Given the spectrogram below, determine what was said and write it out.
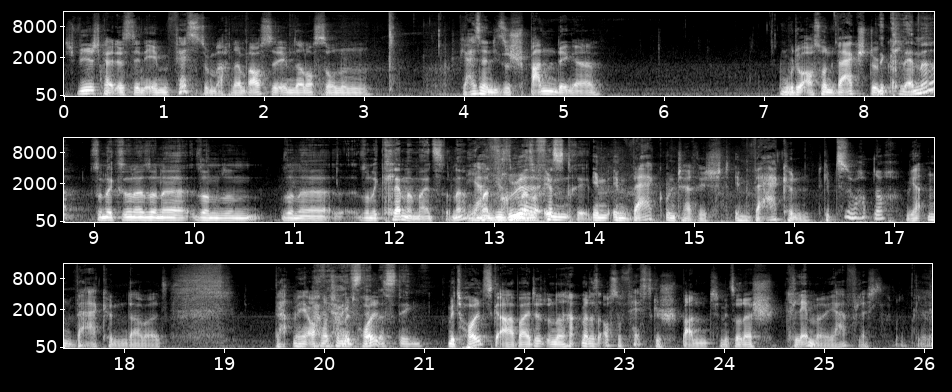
Schwierigkeit ist, den eben festzumachen. Dann brauchst du eben da noch so einen, wie heißen denn diese Spanndinger? Wo du auch so ein Werkstück Eine Klemme? So eine, so eine, so eine, so ein- so ein- so eine, so eine Klemme meinst du, ne? Ja, Wo man früher so im, festdreht. im, im Werkunterricht, im Werken. Gibt es überhaupt noch? Wir hatten Werken damals. Da hat man ja auch Wie manchmal mit Holz, das Ding? mit Holz gearbeitet und dann hat man das auch so festgespannt mit so einer Klemme. Ja, vielleicht. Klemme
